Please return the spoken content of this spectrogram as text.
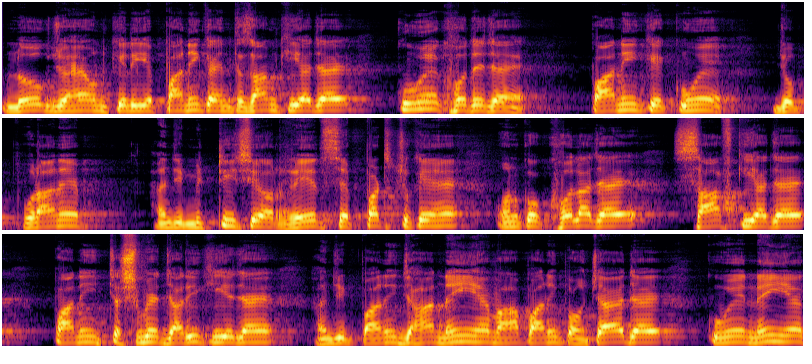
لوگ جو ہیں ان کے لیے پانی کا انتظام کیا جائے، کنویں کھودے جائیں۔ پانی کے کنویں جو پرانے ہاں جی مٹی سے اور ریت سے پٹ چکے ہیں، ان کو کھولا جائے، صاف کیا جائے، پانی چشمے جاری کیے جائیں۔ ہاں جی پانی جہاں نہیں ہے، وہاں پانی پہنچایا جائے، کنویں نہیں ہیں،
